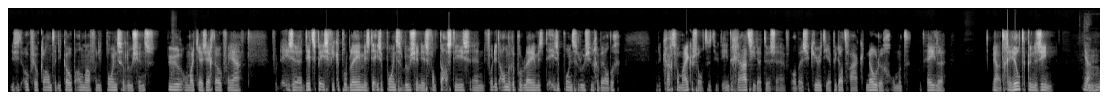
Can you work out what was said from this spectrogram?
je ziet ook veel klanten die kopen allemaal van die point solutions. Puur om wat jij zegt ook van ja, voor deze, dit specifieke probleem is deze point solution is fantastisch. En voor dit andere probleem is deze point solution geweldig. En de kracht van Microsoft is natuurlijk de integratie daartussen. En vooral bij security heb je dat vaak nodig om het, het hele, ja, het geheel te kunnen zien. Ja. Mhm.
